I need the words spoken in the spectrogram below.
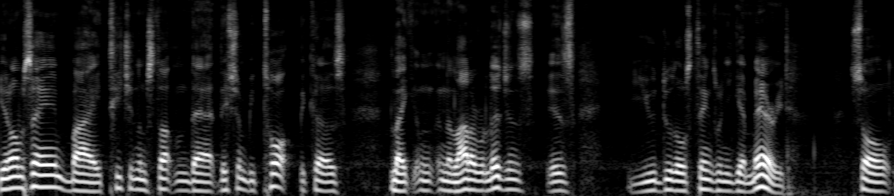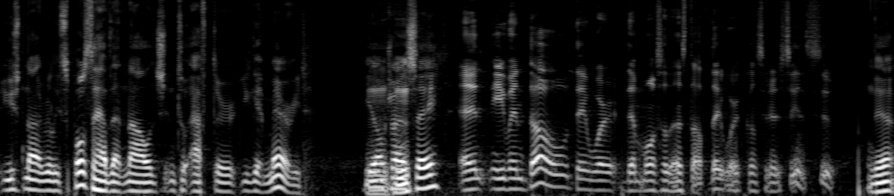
You know what I'm saying? By teaching them something that they shouldn't be taught because, like in, in a lot of religions, is you do those things when you get married. So you're not really supposed to have that knowledge until after you get married. You know what I'm trying to say? And even though they were the most of the stuff they were considered sins too. Yeah.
